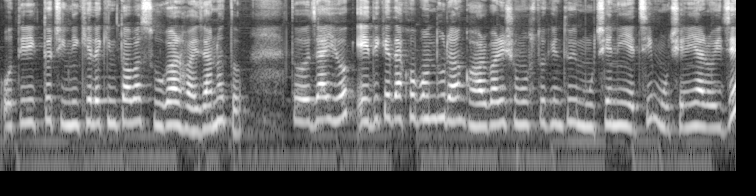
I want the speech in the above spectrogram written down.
অতিরিক্ত চিনি খেলে কিন্তু আবার সুগার হয়, জানো তো? তো যাই হোক, এদিকে দেখো বন্ধুরা ঘর বাড়ি সমস্ত কিন্তু মুছে নিয়েছি। মুছে নিয়ে আর ওই যে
